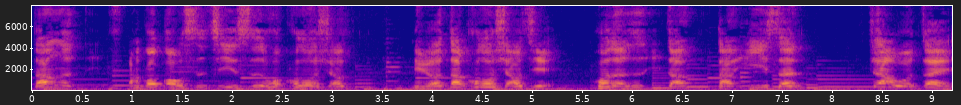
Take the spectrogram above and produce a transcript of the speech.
当了航空公司机师或空中小。女儿当空中小姐，或者是当当医生，这样我在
